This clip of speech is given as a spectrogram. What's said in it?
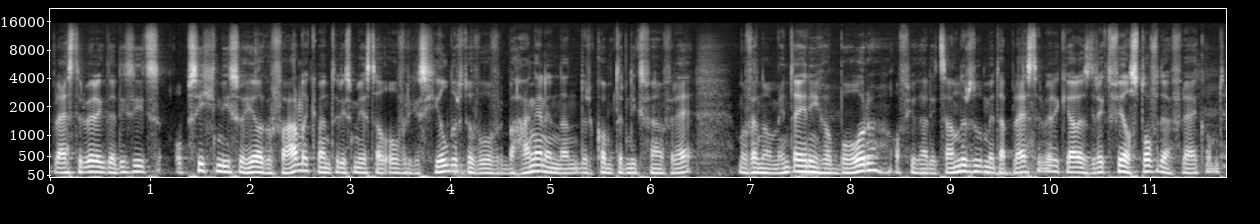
Pleisterwerk dat is iets op zich niet zo heel gevaarlijk, want er is meestal over geschilderd of over behangen en dan er komt er niks van vrij. Maar van het moment dat je erin geboren of je gaat iets anders doen met dat pleisterwerk, ja, dat is direct veel stof dat vrijkomt.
